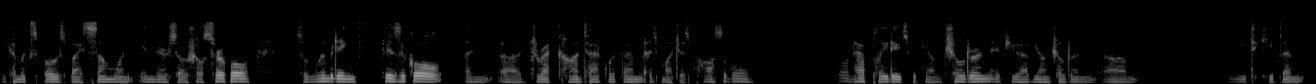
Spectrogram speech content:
become exposed by someone in their social circle. So limiting physical and uh, direct contact with them as much as possible. Don't have play dates with young children. If you have young children, um, we need to keep them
